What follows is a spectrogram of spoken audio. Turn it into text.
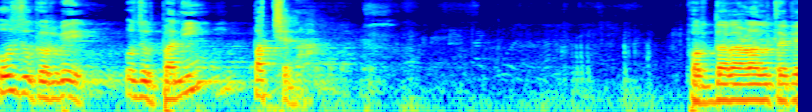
অজু করবে অজুর পানি পাচ্ছে না। পর্দার আড়াল থেকে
